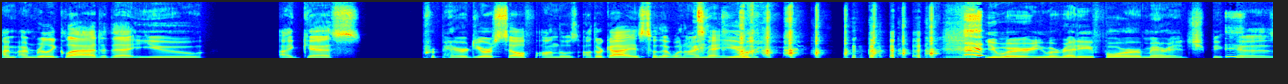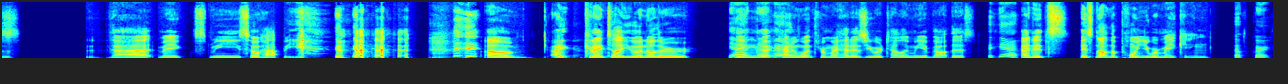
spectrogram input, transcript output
I'm I'm really glad that you, I guess, prepared yourself on those other guys so that when I met you, you were you were ready for marriage because that makes me so happy. um, I can I tell you another yeah, thing that kind of went through my head as you were telling me about this, Yeah, and it's it's not the point you were making, of course.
